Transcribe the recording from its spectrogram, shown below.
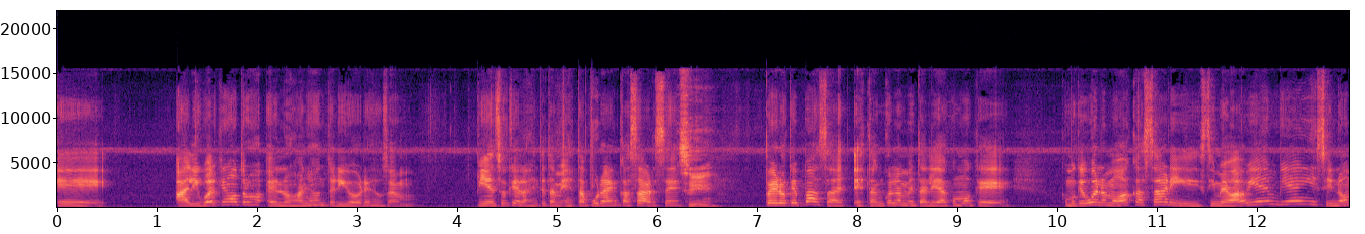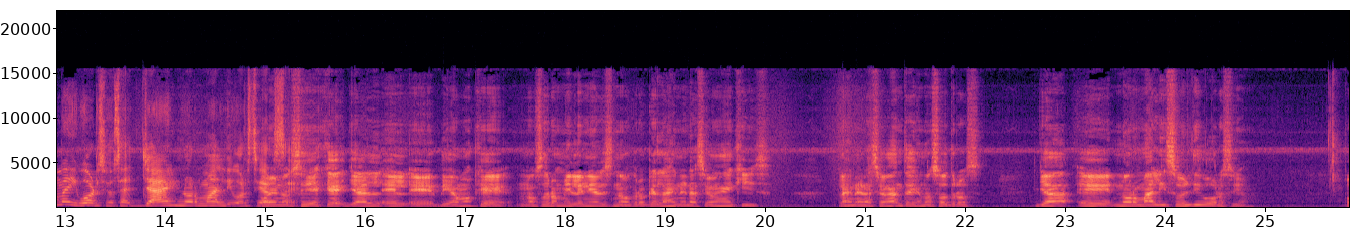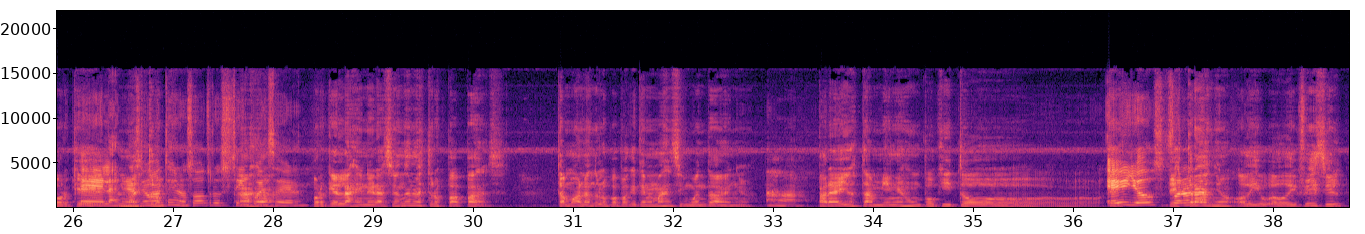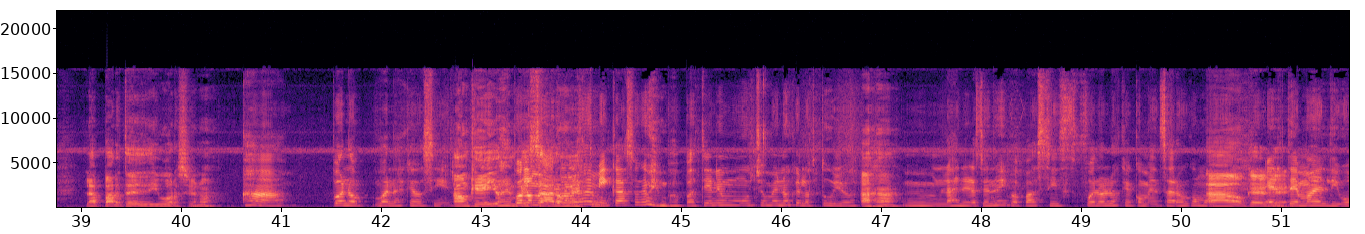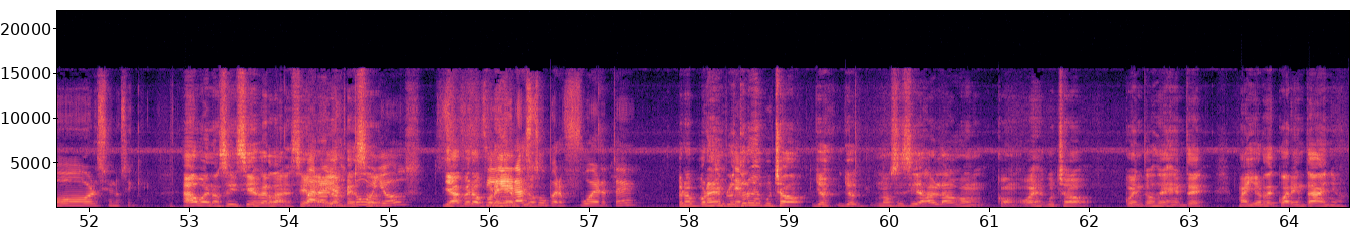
eh, al igual que en otros, en los años anteriores, o sea, pienso que la gente también está apurada en casarse, Sí. Pero ¿qué pasa? Están con la mentalidad como que, como que bueno, me voy a casar y si me va bien, bien, y si no, me divorcio. O sea, ya es normal divorciarse. Bueno, sí, es que ya el, el, eh, digamos que nosotros millennials, no, creo que la generación X, la generación antes de nosotros, ya eh, normalizó el divorcio. Porque Eh, la generación nuestro- antes de nosotros sí Ajá, puede ser. Porque la generación de nuestros papás, estamos hablando de los papás que tienen más de 50 años, Ajá. para ellos también es un poquito Ellos fueron los- extraño o, di- o difícil la parte de divorcio, ¿no? Ajá. Bueno, bueno, es que sí. Aunque ellos por, lo, por empezaron lo menos esto. en mi caso, que mis papás tienen mucho menos que los tuyos. Ajá. Mm, La generación de mis papás sí fueron los que comenzaron como Ah, ok, ok. el tema del divorcio, no sé qué. Ah, bueno, sí, sí es verdad. Sí, Para ahí los empezó. tuyos, Ya, pero por sí ejemplo. era súper fuerte. Pero por ejemplo, tú no has escuchado, yo, yo no sé si has hablado con, con o has escuchado cuentos de gente mayor de 40 años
